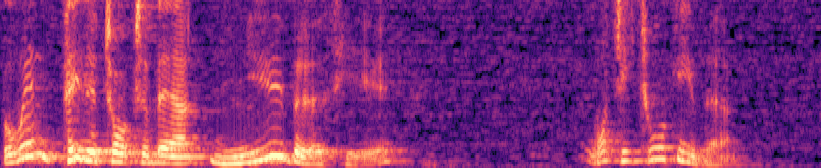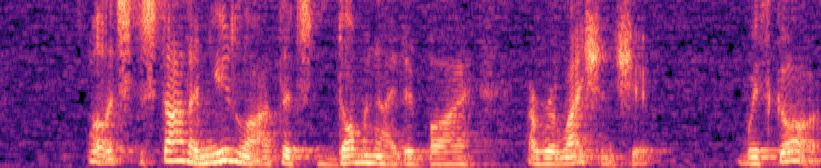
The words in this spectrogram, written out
But when Peter talks about new birth here, What's he talking about? Well, it's to start a new life that's dominated by a relationship with God.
